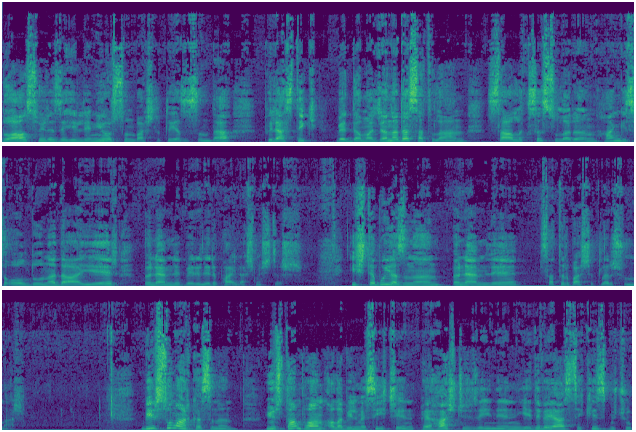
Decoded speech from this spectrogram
doğal suyla zehirleniyorsun başlıklı yazısında plastik ve damacanada satılan sağlıksız suların hangisi olduğuna dair önemli verileri paylaşmıştır. İşte bu yazının önemli satır başlıkları şunlar. Bir su markasının 100 tam puan alabilmesi için pH düzeyinin 7 veya 8,5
